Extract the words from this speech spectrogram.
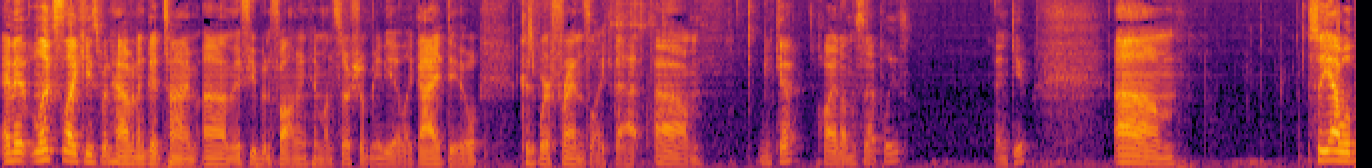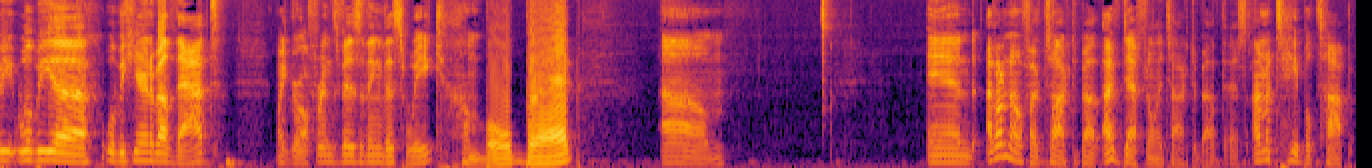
And it looks like he's been having a good time. Um, if you've been following him on social media, like I do, because we're friends like that. Um, Mika, quiet on the set, please. Thank you. Um, so yeah, we'll be we'll be uh we'll be hearing about that. My girlfriend's visiting this week. Humble brag. Um, and I don't know if I've talked about. I've definitely talked about this. I'm a tabletop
